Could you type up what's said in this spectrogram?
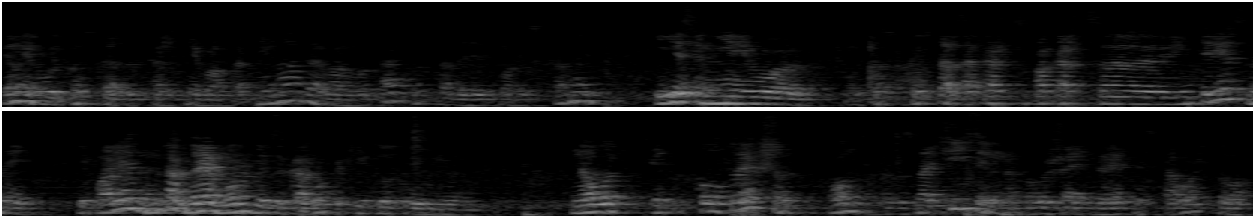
и он мне будет консультацию, скажет, не, вам так не надо, вам вот так вот надо, здесь можно сэкономить. И если мне его консультация окажется, покажется интересной и полезной, ну тогда я, может быть, закажу какие-то услуги. Но вот этот call to action, он значительно повышает вероятность того, что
